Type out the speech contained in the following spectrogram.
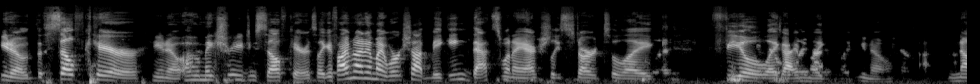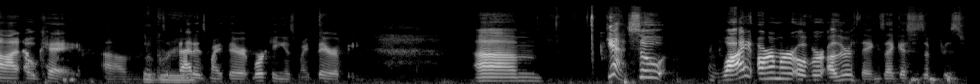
you know, the self care. You know, oh, make sure you do self care. It's like if I'm not in my workshop making, that's when I actually start to like feel like I'm like you know not okay. Um, so that is my therapy. Working is my therapy. Um, yeah. So why armor over other things? I guess is a, is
